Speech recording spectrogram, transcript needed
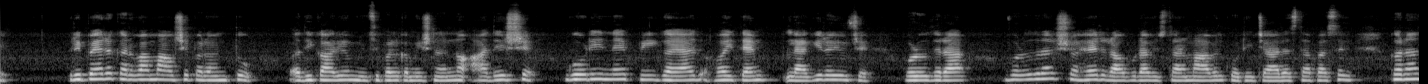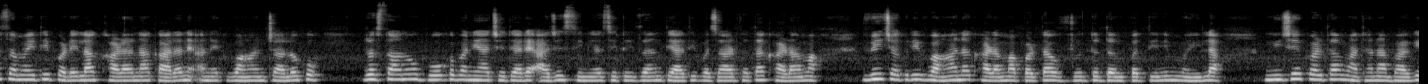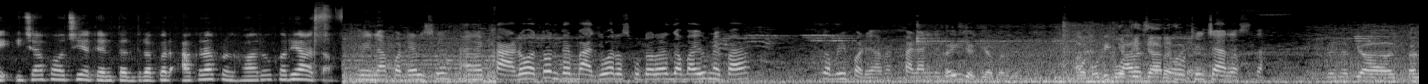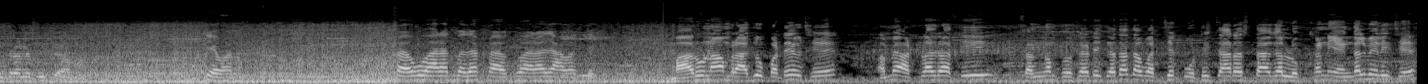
રિપેર કરવામાં આવશે, પરંતુ અધિકારીઓ મ્યુનિસિપલ કમિશનરનો આદેશ ગોળીને પી ગયા હોય તેમ લાગી રહ્યું છે. વડોદરા વડોદરા શહેર રાવપુરા વિસ્તારમાં આવેલ કોઠી ચાર રસ્તા પાસે ઘણા સમયથી પડેલા ખાડાના કારણે અનેક વાહન ચાલકો રસ્તાનો ભોગ બન્યા છે. ત્યારે આજે સિનિયર સિટીઝન ત્યાંથી પસાર થતા ખાડામાં દ્વિચક્રી વાહન ખાડામાં પડતા વૃદ્ધ દંપતીની મહિલા નીચે પડતા માથાના ભાગે ઈજા પહોંચી હતી તંત્ર પર આકરા પ્રહારો કર્યા હતા. મીના પટેલ છે. અને ખાડો હતો ને તે બાજુવાળા સ્કૂટર દબાયું ને પા ગબડી પડ્યા અમે ખાડા કઈ જગ્યા પર મોટી ચાર રસ્તા. કોઠી ચાર રસ્તા. તંત્રને શું કહેવાનું? કહેવાનું. ખાવવાળા જ બધા ખાવ દ્વારા જ આવે છે મારું નામ રાજુ પટેલ છે. અમે અટલાદરાથી સંગમ સોસાયટી જતા હતા. વચ્ચે કોઠી ચાર રસ્તા આગળ લોખંડની એંગલ મેલી છે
